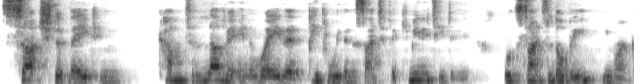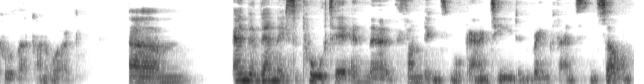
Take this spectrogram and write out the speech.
such that they can come to love it in a way that people within the scientific community do, or the science lobby, you might call that kind of work. Um, and that then they support it and the funding's more guaranteed and ring fenced and so on.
